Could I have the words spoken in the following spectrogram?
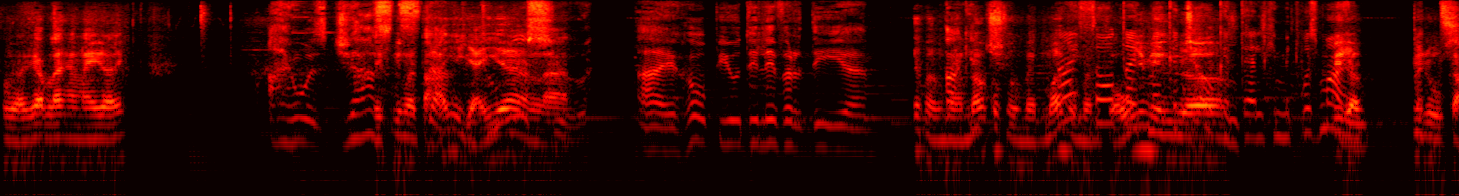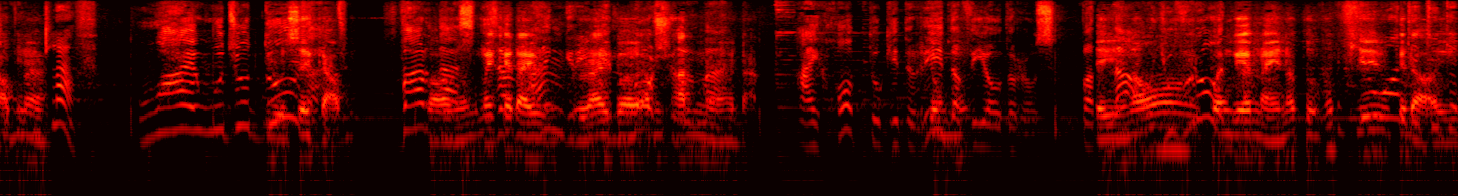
Rồi gặp lại thằng này rồi. Thì khi mà tải như vậy á là you. I hope you delivered the uh, cái phần mềm đó có phần mềm mới I phần mềm cũ I'd giống make như a joke and tell him it was bây mine. giờ But video cộng nè didn't laugh. Why would you do video C cộng còn mấy cái đây angry, driver âm thanh nè đặt I hope to get rid of the Odoros, but thì now nó you've con ruined game này nó tương thích với you cái đời cái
